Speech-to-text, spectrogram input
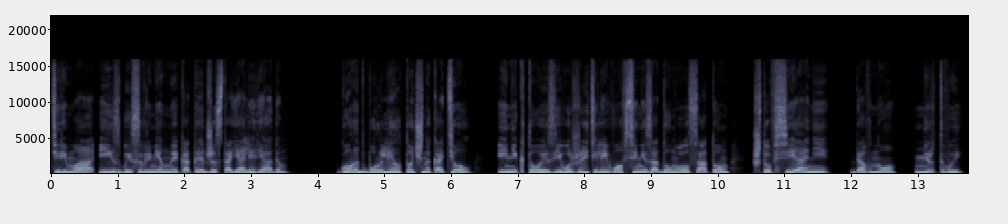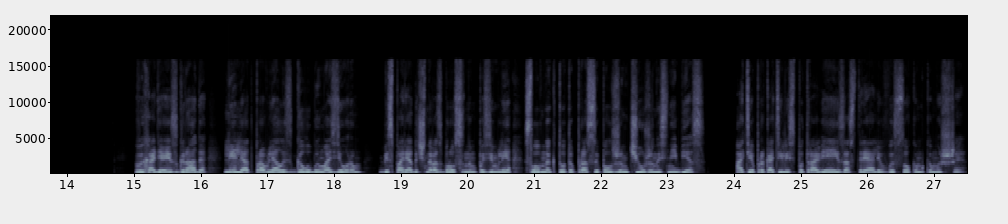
терема, избы и современные коттеджи стояли рядом. Город бурлил точно котел, и никто из его жителей вовсе не задумывался о том, что все они давно мертвы. Выходя из града, Леля отправлялась к Голубым озерам, беспорядочно разбросанным по земле, словно кто-то просыпал жемчужины с небес, а те прокатились по траве и застряли в высоком камыше.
